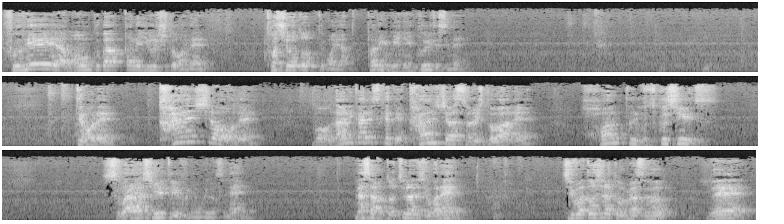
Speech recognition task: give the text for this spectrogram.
不平や文句ばっかり言う人はね年を取ってもやっぱり醜いですね。でもね感謝をねもう何かにつけて感謝する人はね本当に美しいです。素晴らしいというふうに思いますね。皆さんはどちらでしょうかね。自分はどちらと思います？ね。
